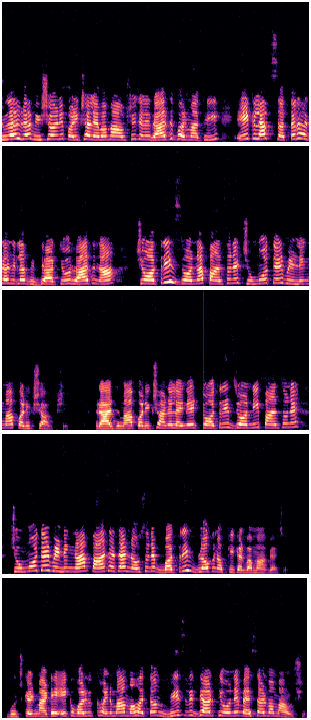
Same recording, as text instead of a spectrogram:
જુદા જુદા વિષયોની પરીક્ષા લેવામાં આવશે, જ્યારે રાજ્યભરમાંથી એક લાખ સત્તર હજાર જેટલા વિદ્યાર્થીઓ રાજ્યના ચોત્રીસ ઝોનના પાંચસો ને ચુમ્મોતેર બિલ્ડિંગમાં પરીક્ષા આપશે. રાજ્યમાં પરીક્ષાને લઈને ચોત્રીસ ઝોનની પાંચસો ને ચુમ્મોતેર બિલ્ડિંગના પાંચ હજાર નવસો ને બત્રીસ બ્લોક નક્કી કરવામાં આવ્યા છે. ગુજકેટ માટે એક વર્ગખંડમાં મહત્તમ વીસ વિદ્યાર્થીઓને બેસાડવામાં આવશે.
